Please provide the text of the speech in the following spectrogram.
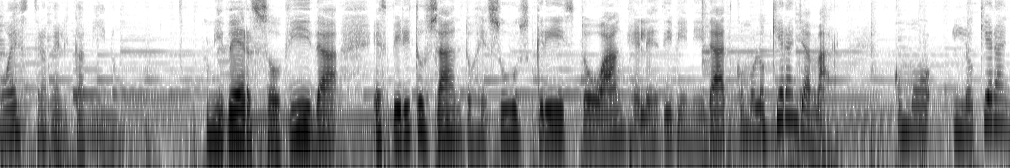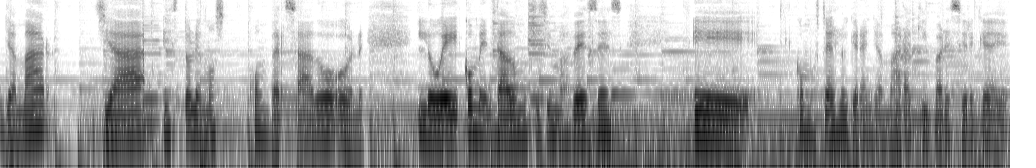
muéstrame el camino. Universo, vida, Espíritu Santo, Jesús, Cristo, ángeles, divinidad, como lo quieran llamar, como lo quieran llamar, ya esto lo hemos conversado, lo he comentado muchísimas veces. Eh, como ustedes lo quieran llamar, aquí pareciera que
